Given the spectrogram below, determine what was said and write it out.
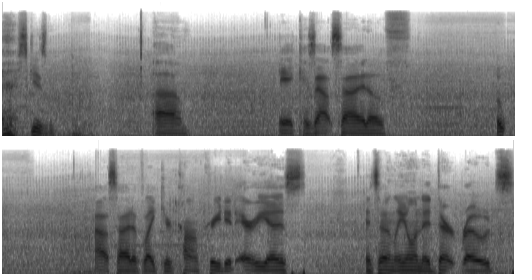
Excuse me. Um, because outside of oh outside of like your concreted areas it's only on the dirt roads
